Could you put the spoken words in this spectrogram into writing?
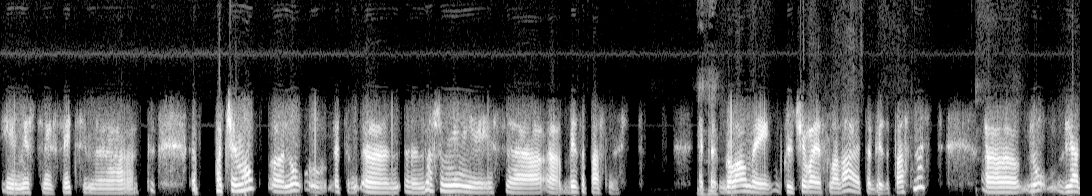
и вместе с этим э, почему э, ну это наше мнение есть безопасность mm-hmm. это главное ключевая слова это безопасность ну, для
